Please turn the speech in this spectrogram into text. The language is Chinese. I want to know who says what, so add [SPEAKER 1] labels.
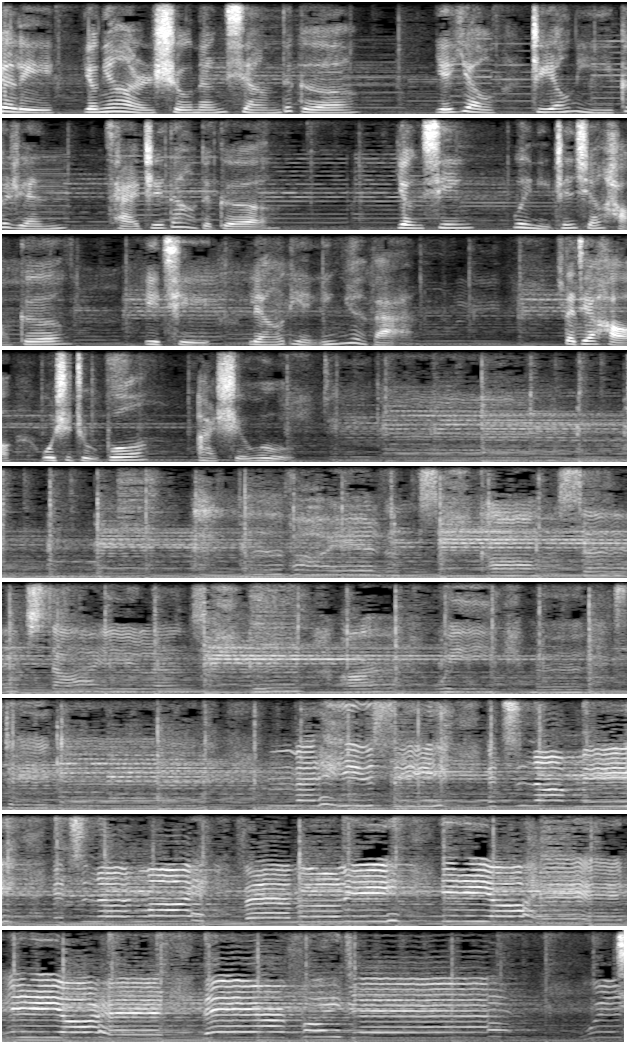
[SPEAKER 1] 这里有你耳熟能详的歌，也有只有你一个人才知道的歌。用心为你甄选好歌，一起聊点音乐吧。大家好，我是主播二十五。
